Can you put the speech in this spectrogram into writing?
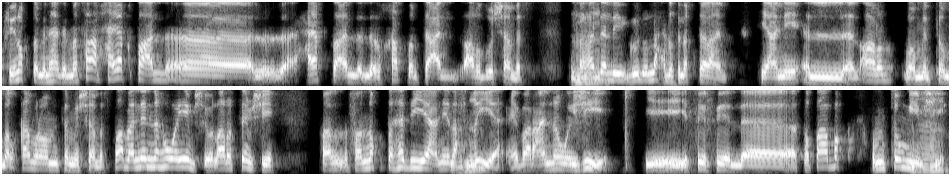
في نقطة من هذا المسار حيقطع آه، حيقطع الخط بتاع الأرض والشمس. فهذا اللي يقولوا لحظة الاقتران. يعني الأرض ومن ثم القمر ومن ثم الشمس. طبعا لأنه هو يمشي والأرض تمشي. فالنقطة هذه يعني لحظية عبارة عن إنه يجي يصير في التطابق ومن ثم يمشي.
